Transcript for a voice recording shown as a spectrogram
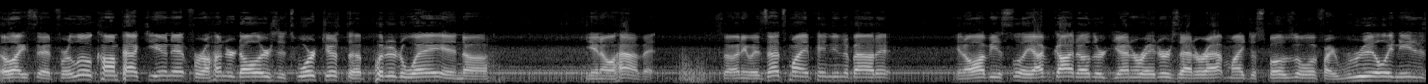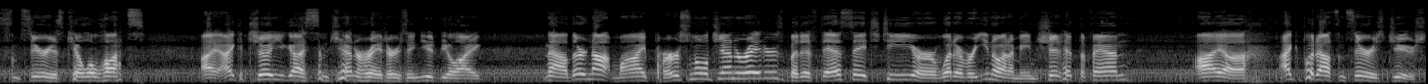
like I said, for a little compact unit for $100, it's worth just to put it away and, uh, you know, have it. So anyways, that's my opinion about it. You know, obviously I've got other generators that are at my disposal if I really needed some serious kilowatts. I, I could show you guys some generators and you'd be like, now they're not my personal generators, but if the SHT or whatever, you know what I mean, shit hit the fan, I, uh, I could put out some serious juice.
